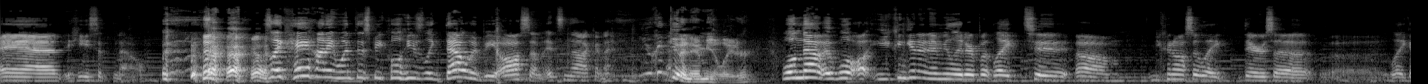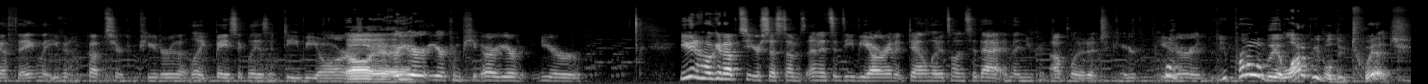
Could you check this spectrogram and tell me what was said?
And he said no. I was like, "Hey, honey, wouldn't this be cool?" He's like, "That would be awesome." It's not gonna. You can get an emulator. Well, no, it will. uh, You can get an emulator, but like to, um, you can also like there's a uh, like a thing that you can hook up to your computer that like basically is a DVR. Oh, yeah, Or your your computer or your your. You can hook it up to your systems, and it's a DVR, and it downloads onto that, and then you can upload it to your computer. And You probably a lot of people do Twitch,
